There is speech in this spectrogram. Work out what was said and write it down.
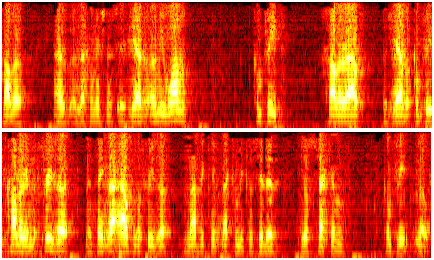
challah, as a lechem mishneh. So if you have only one complete challah out, But you have a complete challah in the freezer, then take that out of the freezer, and that, beca- that can be considered your second complete loaf.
